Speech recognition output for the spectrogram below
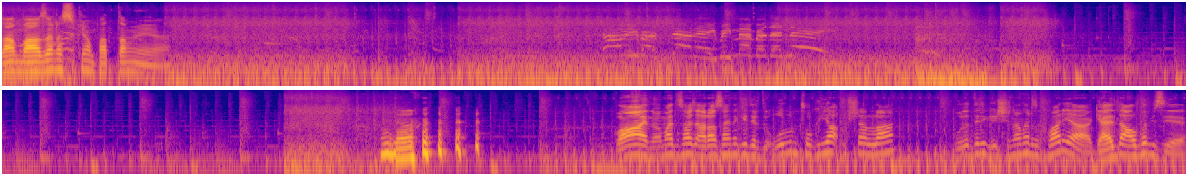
Lan bazılarına sıkıyorum patlamıyor ya. Ne? Vay normalde sadece ara sahne gelirdi. Oğlum çok iyi yapmışlar lan. Burada direkt ışınlanırdık var ya. Geldi aldı bizi.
